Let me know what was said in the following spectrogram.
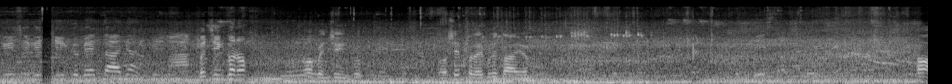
Kasi si Chico benta niyan. Bensin ko, no? Oh, bensin ko. O, siyempre, libre tayo. Ha?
